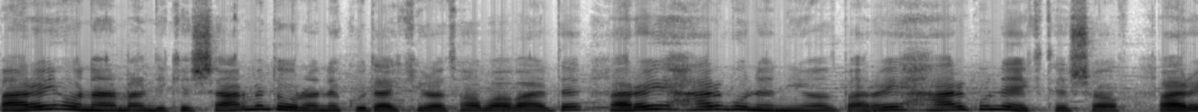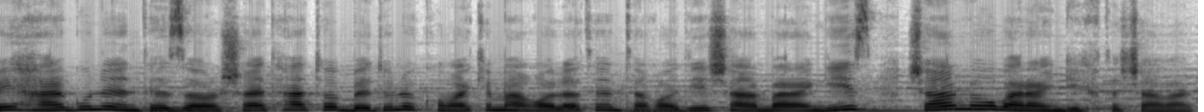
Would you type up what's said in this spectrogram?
برای هنرمندی که شرم دوران کودکی را تاب آورده برای هر گونه نیاز برای هر گونه اکتشاف برای هر گونه انتظار شاید حتی بدون کمک مقالات انتقادی شرم برانگیز شرم او برانگیخته شود.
